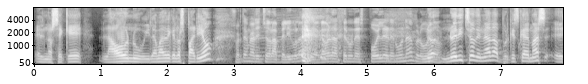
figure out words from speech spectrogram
el no sé qué, la ONU y la madre que los parió. Suerte que no has dicho la película, porque acabas de hacer un spoiler en una, pero bueno. No, no he dicho de nada, porque es que además, eh,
